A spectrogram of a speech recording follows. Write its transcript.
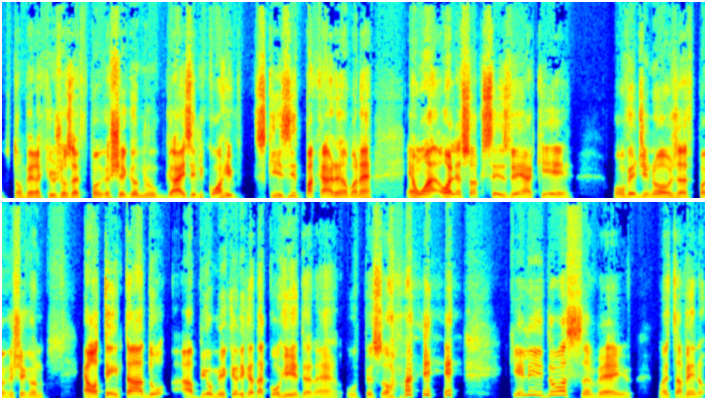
Estão vendo aqui o José Panga chegando no gás, ele corre esquisito pra caramba, né? É uma, olha só que vocês veem aqui, Vamos ver de novo, José Panga chegando. É o atentado à biomecânica da corrida, né? O pessoal. que ele, nossa, velho. Mas tá vendo?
